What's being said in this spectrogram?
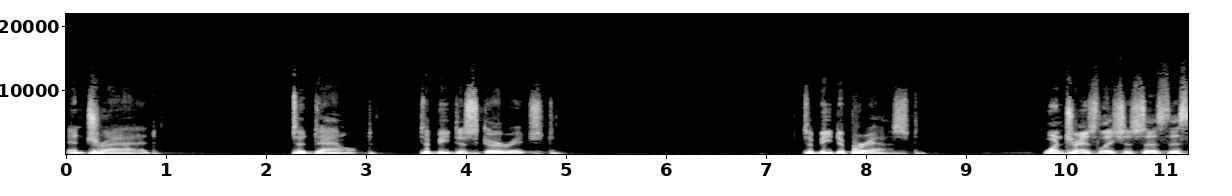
and tried to doubt, to be discouraged, to be depressed. One translation says this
